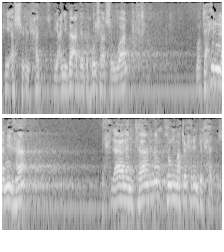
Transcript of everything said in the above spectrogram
في أشهر الحج يعني بعد دخول شهر شوال وتحل منها إحلالا تاما ثم تحرم بالحج.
